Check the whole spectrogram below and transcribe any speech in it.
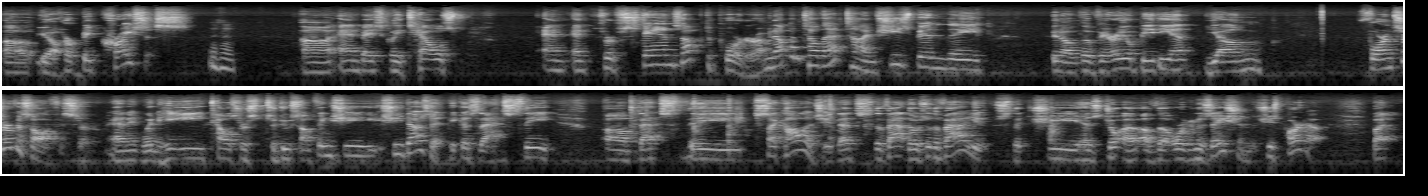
uh, you know, her big crisis, mm-hmm. Uh, and basically tells and and sort of stands up to Porter. I mean, up until that time, she's been the you know the very obedient young foreign service officer, and it, when he tells her to do something, she she does it because that's the uh, that's the psychology. That's the va- those are the values that she has jo- uh, of the organization that she's part of. But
